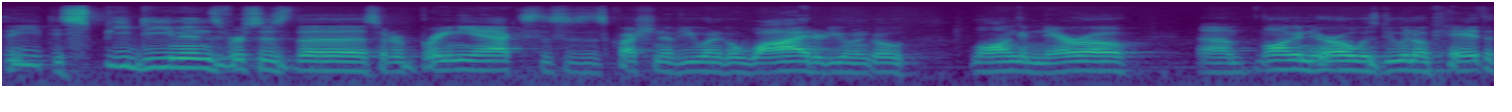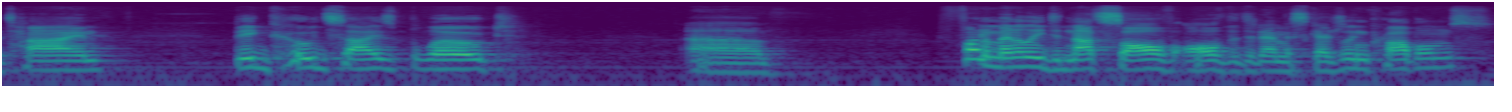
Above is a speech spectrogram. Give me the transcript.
the, the speed demons versus the sort of brainiacs. This is this question of you want to go wide or do you want to go long and narrow. Um, long and narrow was doing okay at the time. Big code size bloat. Uh, fundamentally did not solve all the dynamic scheduling problems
